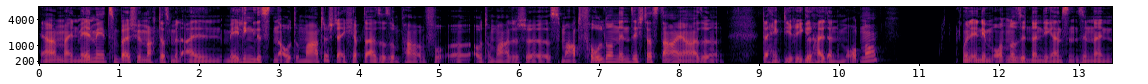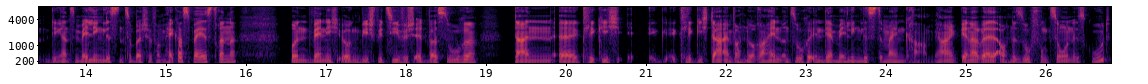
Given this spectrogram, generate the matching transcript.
Ja, mein Mailmate zum Beispiel macht das mit allen Mailinglisten automatisch. Ich habe da also so ein paar äh, automatische Smart Folder, nennen sich das da. Ja, also da hängt die Regel halt an einem Ordner. Und in dem Ordner sind dann die ganzen, sind dann die ganzen Mailinglisten zum Beispiel vom Hackerspace drin. Und wenn ich irgendwie spezifisch etwas suche, dann äh, klicke ich, äh, klicke ich da einfach nur rein und suche in der Mailingliste meinen Kram. Ja, generell auch eine Suchfunktion ist gut.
